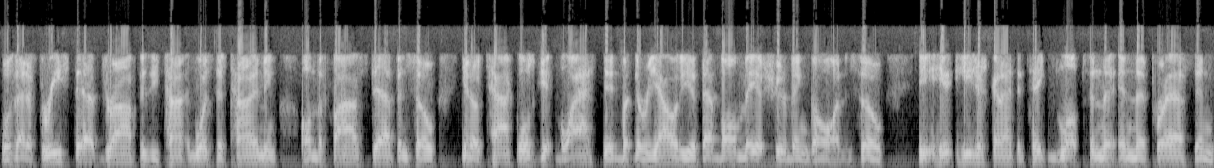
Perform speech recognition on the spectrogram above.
Was that a three step drop? Is he time? What's the timing on the five step? And so, you know, tackles get blasted, but the reality is that ball may have should have been gone. And so, he, he's just going to have to take lumps in the in the press and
